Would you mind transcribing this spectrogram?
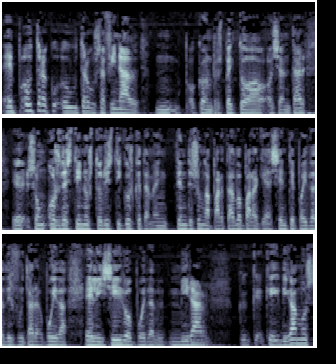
E eh, outra outra cousa final mm, con respecto ao xantar eh, son os destinos turísticos que tamén tendes un apartado para que a xente poida disfrutar, poida elixir ou poida mirar que, que digamos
